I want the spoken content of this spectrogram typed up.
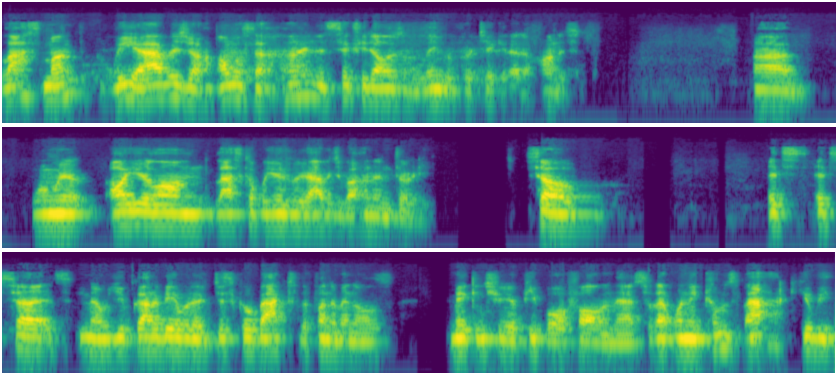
last month we averaged almost $160 in labor per ticket at a Honda. Uh, when we're all year long, last couple years we averaged about 130. So it's it's uh, it's you know you've got to be able to just go back to the fundamentals, making sure your people are following that, so that when it comes back, you'll be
